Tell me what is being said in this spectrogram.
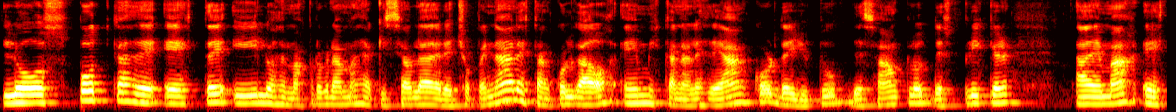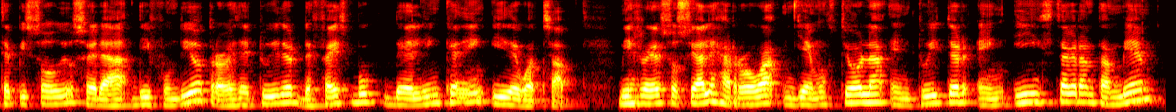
Los podcasts de este y los demás programas de Aquí se habla de Derecho Penal están colgados en mis canales de Anchor, de YouTube, de SoundCloud, de Spreaker, Además, este episodio será difundido a través de Twitter, de Facebook, de LinkedIn y de WhatsApp. Mis redes sociales, arroba Yemustiola en Twitter, en Instagram también.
